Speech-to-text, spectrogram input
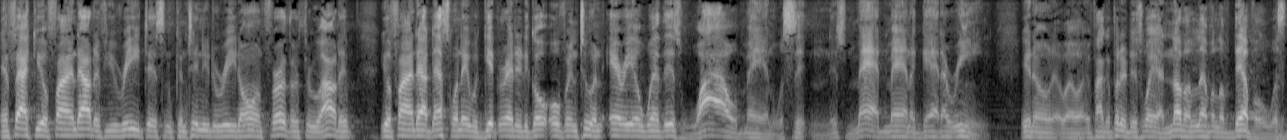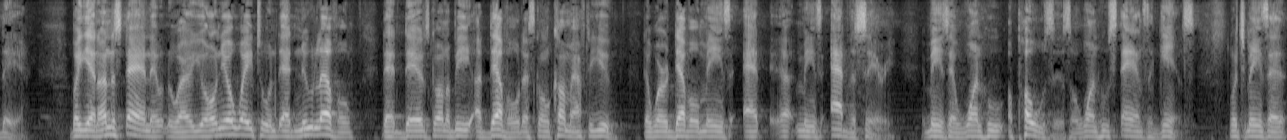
In fact, you'll find out if you read this and continue to read on further throughout it, you'll find out that's when they were getting ready to go over into an area where this wild man was sitting, this madman of Gadarene. You know, well, if I could put it this way, another level of devil was there. But yet understand that while you're on your way to that new level, that there's going to be a devil that's going to come after you. The word devil means, ad, uh, means adversary. It means that one who opposes or one who stands against. which means that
